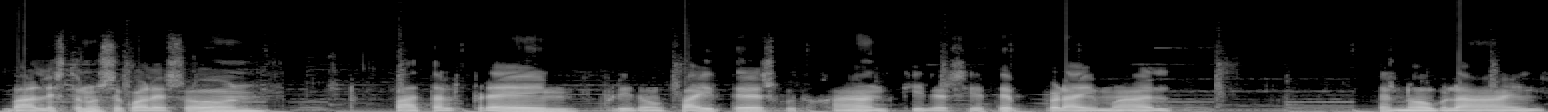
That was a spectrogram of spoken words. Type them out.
Vale, esto no sé cuáles son. Fatal Frame, Freedom Fighters, Good Hunt, Killer 7, Primal, Snowblind,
